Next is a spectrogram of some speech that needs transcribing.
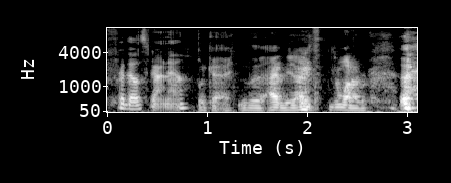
for those who don't know. okay. I mean, I whatever.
